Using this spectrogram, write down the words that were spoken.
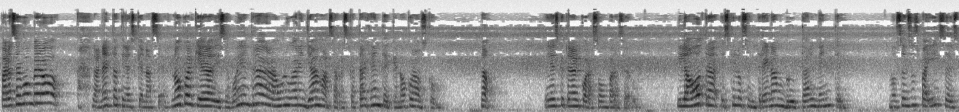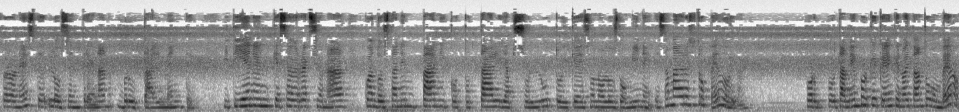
Para ser bombero, la neta tienes que nacer. No cualquiera dice, voy a entrar a un lugar en llamas a rescatar gente que no conozco. No, tienes que tener el corazón para hacerlo. Y la otra es que los entrenan brutalmente. No sé en sus países, pero en este los entrenan brutalmente. Y tienen que saber reaccionar cuando están en pánico total y absoluto y que eso no los domine. Esa madre es otro pedo, oigan. Por, también porque creen que no hay tanto bombero.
